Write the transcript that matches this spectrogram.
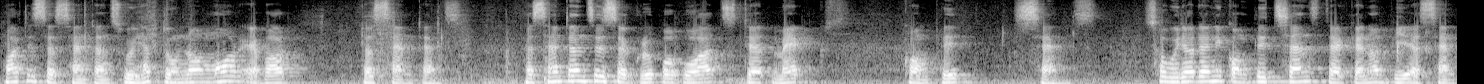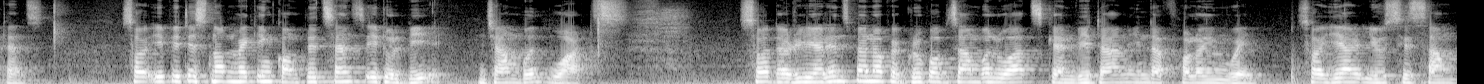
What is a sentence? We have to know more about the sentence. A sentence is a group of words that makes complete sense. So without any complete sense, there cannot be a sentence. So if it is not making complete sense, it will be jumbled words. So the rearrangement of a group of jumbled words can be done in the following way. So here you see some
